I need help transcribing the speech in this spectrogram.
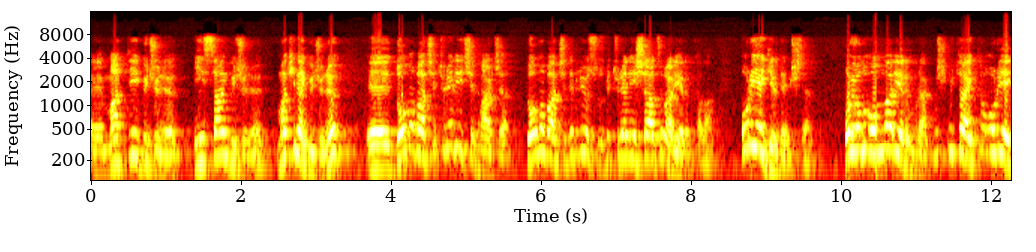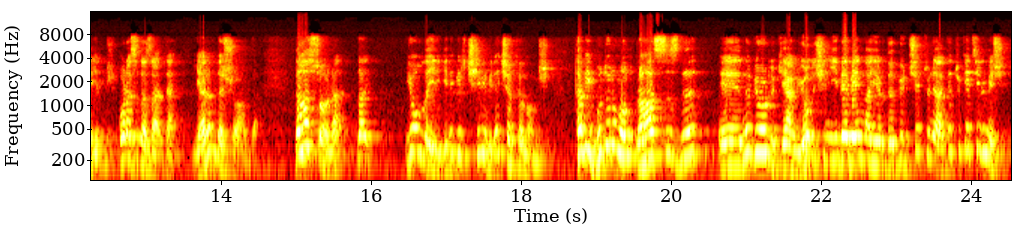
e, maddi gücünü, insan gücünü, makine gücünü e, Dolmabahçe tüneli için harca. Dolmabahçe'de biliyorsunuz bir tünel inşaatı var yarım kalan. Oraya gir demişler. O yolu onlar yarım bırakmış. Müteahhit de oraya girmiş. Orası da zaten yarım da şu anda. Daha sonra da yolla ilgili bir çivi bile çakılmamış. Tabii bu durumun rahatsızlığını gördük. Yani yol için İBB'nin ayırdığı bütçe tünelde tüketilmiş.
